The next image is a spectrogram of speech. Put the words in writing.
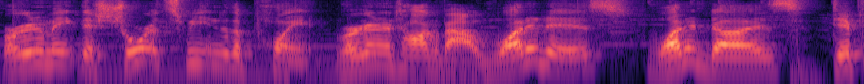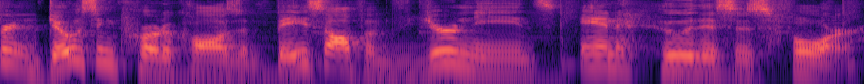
We're gonna make this short, sweet, and to the point. We're gonna talk about what it is, what it does, different dosing protocols based off of your needs, and who this is for.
